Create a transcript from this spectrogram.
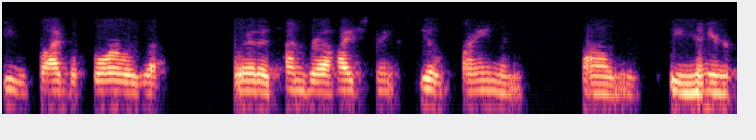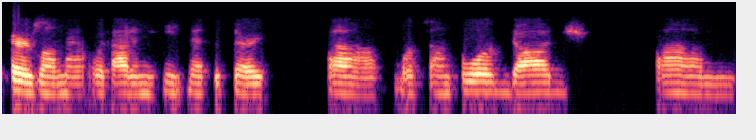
see the slide before was a Toyota Tundra high strength steel frame and um, see many repairs on that without any heat necessary. Uh, works on Ford, Dodge, um,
